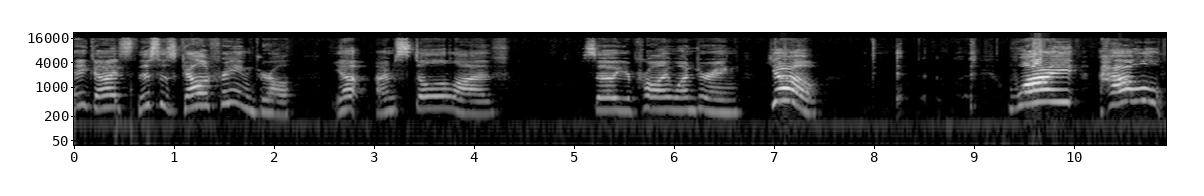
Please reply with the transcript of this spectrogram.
Hey guys, this is Gallifreyan Girl. Yep, I'm still alive. So you're probably wondering, yo, why, how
